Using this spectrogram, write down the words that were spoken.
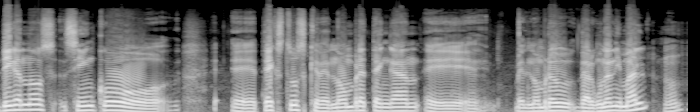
díganos cinco eh, textos que de nombre tengan eh, el nombre de algún animal, ¿no?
